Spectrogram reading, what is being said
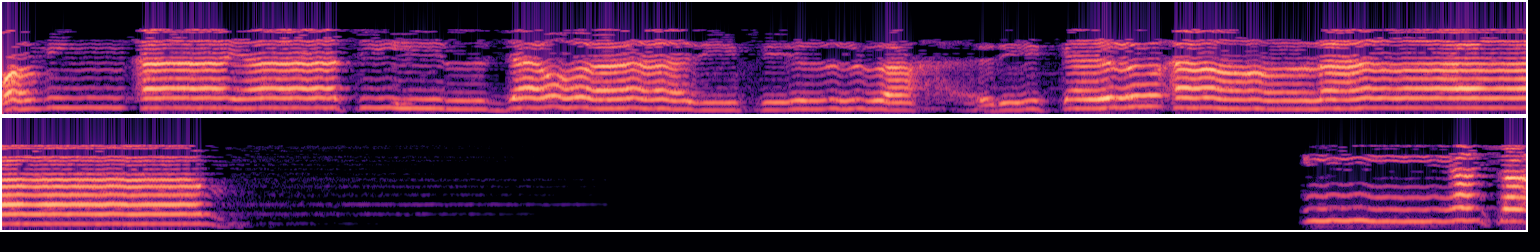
وَمِنْ آيَاتِهِ الْجَوَارِ فِي الْبَحْرِ كَالْأَعْلَامِ. إِنْ يَشَأْ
